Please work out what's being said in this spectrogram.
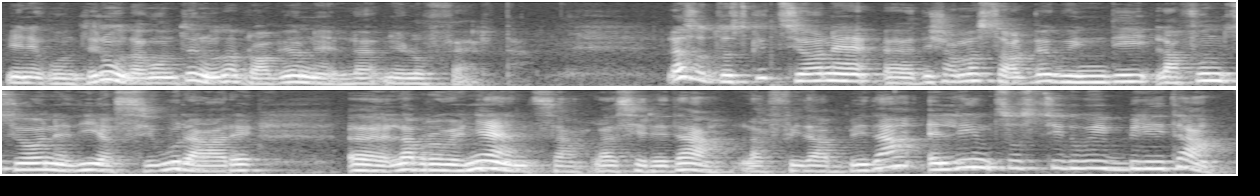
viene, contenuta, contenuta proprio nel, nell'offerta. La sottoscrizione eh, diciamo, assolve quindi la funzione di assicurare eh, la provenienza, la serietà, l'affidabilità e l'insostituibilità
